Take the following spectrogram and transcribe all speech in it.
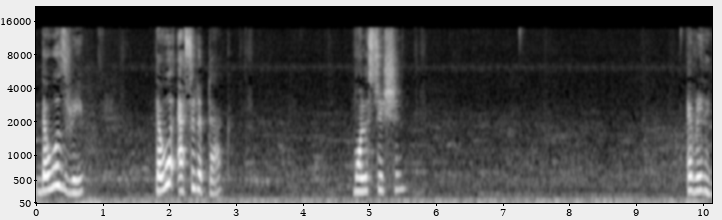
There was rape, there were acid attack, molestation, everything.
